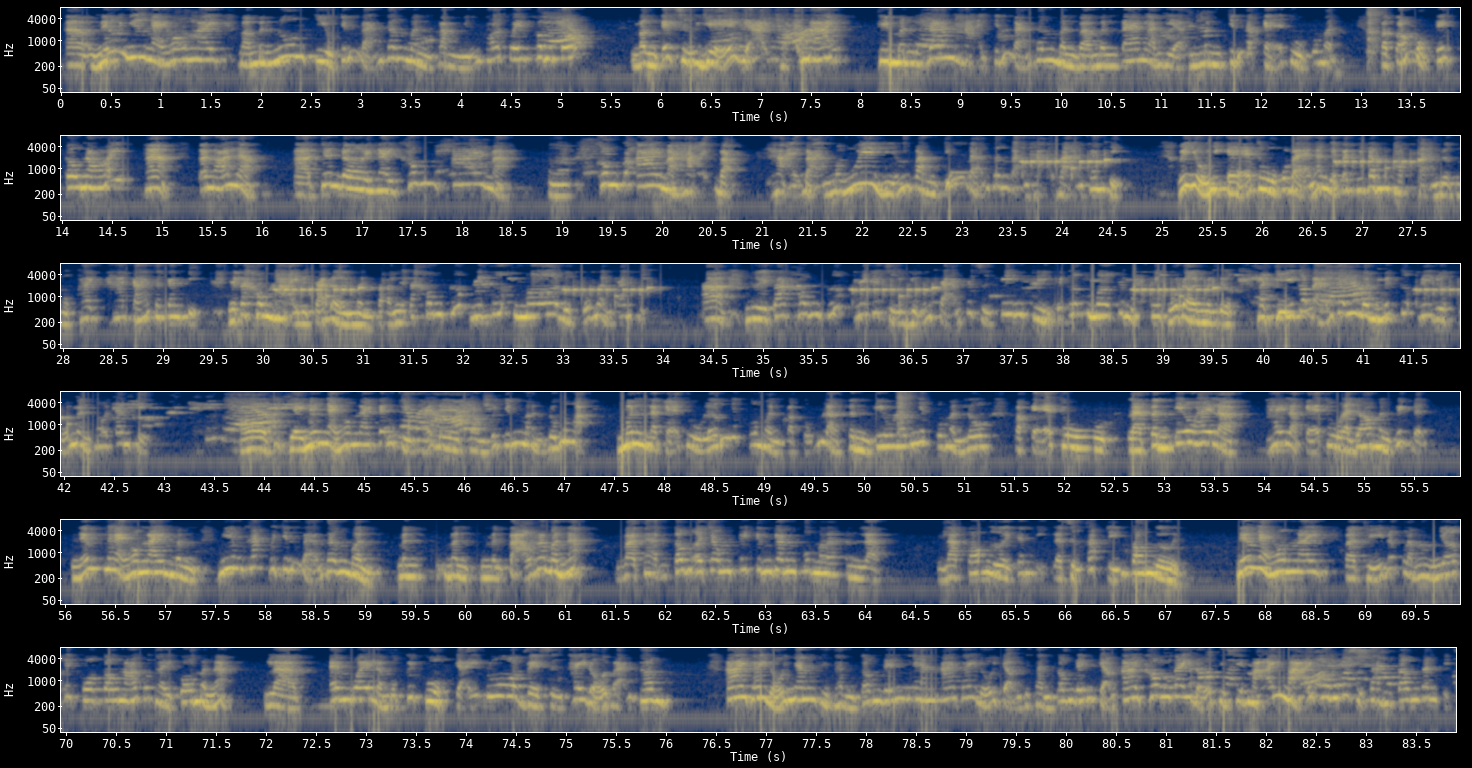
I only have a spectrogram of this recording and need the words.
à, nếu như ngày hôm nay mà mình nuông chiều chính bản thân mình bằng những thói quen không tốt bằng cái sự dễ dãi thoải mái thì mình đang hại chính bản thân mình và mình đang làm gì ạ? Mình chính là kẻ thù của mình. Và có một cái câu nói ha ta nói là à, trên đời này không ai mà à, không có ai mà hại bạn hại bạn mà nguy hiểm bằng chính bản thân bạn hại bạn các chị? Ví dụ như kẻ thù của bạn người ta chỉ đâm thật bạn được một, hai hai cái thôi các anh chị. Người ta không hại được cả đời mình và người ta không cướp đi ước mơ được của mình các anh chị. À người ta không cướp đi cái sự dũng cảm, cái sự kiên trì, cái ước mơ, cái mục tiêu của đời mình được. Mà chỉ có bản thân mình mới cướp đi được của mình thôi các anh chị. Ồ, vậy nên ngày hôm nay các anh chị phải đề phòng với chính mình, đúng không ạ? Mình là kẻ thù lớn nhất của mình và cũng là tình yêu lớn nhất của mình luôn. Và kẻ thù là tình yêu hay là hay là kẻ thù là do mình quyết định. Nếu ngày hôm nay mình nghiêm khắc với chính bản thân mình mình mình mình tạo ra mình á, và thành công ở trong cái kinh doanh của mình là là con người các chị là sự phát triển con người. Nếu ngày hôm nay, và thủy rất là nhớ cái cô, câu nói của thầy cô mình á, là em quay là một cái cuộc chạy đua về sự thay đổi bản thân ai thay đổi nhanh thì thành công đến nhanh, ai thay đổi chậm thì thành công đến chậm, ai không thay đổi thì sẽ mãi mãi không có sự thành công anh chị.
